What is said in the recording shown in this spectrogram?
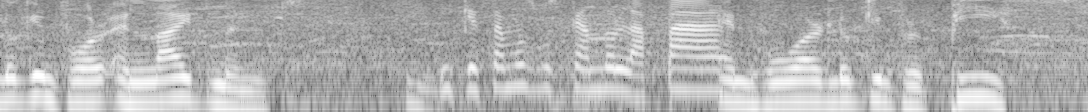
looking for enlightenment y que estamos buscando la paz and who are looking for peace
